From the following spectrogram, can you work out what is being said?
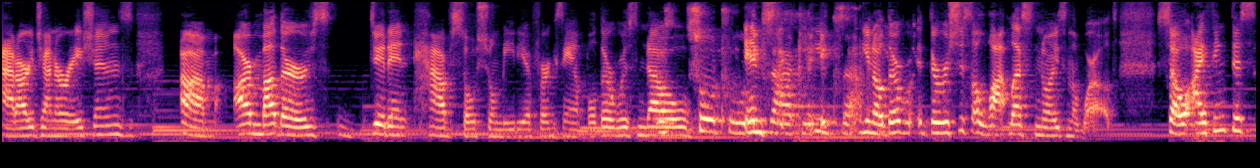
at our generations. Um, our mothers didn't have social media, for example. There was no so true. exactly, exactly. You know, there there was just a lot less noise in the world. So I think this,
